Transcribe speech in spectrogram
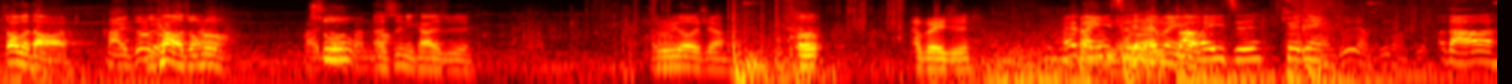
，，drop 倒了，凯州你看我中路。书看到。呃是你开的是不是？我 reload 一下，呃，要不一只，黑本一只黑本一一只，确定？两，只两只两只，二打二，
